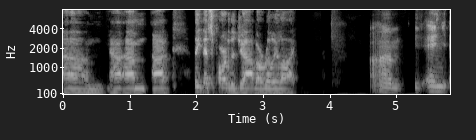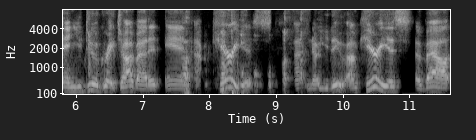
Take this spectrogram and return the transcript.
Um, I, I, think that's part of the job I really like. Um, and and you do a great job at it. And uh, I'm curious. I know you do. I'm curious about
